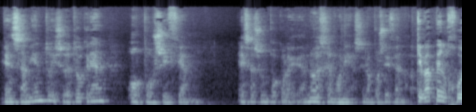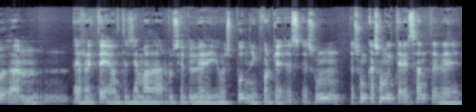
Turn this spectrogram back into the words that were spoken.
pensamiento y sobre todo crean oposición. Esa es un poco la idea, no hegemonía, sino oposición. ¿Qué papel juegan RT, antes llamada Russia Today o Sputnik? Porque es, es, un, es un caso muy interesante de,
